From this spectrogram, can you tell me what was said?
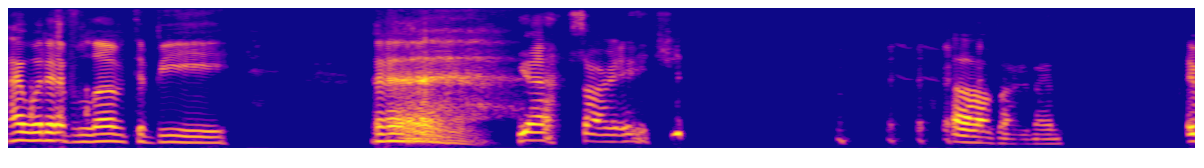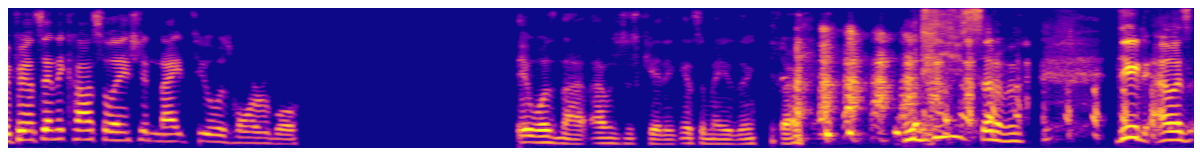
I would have loved to be. Uh, Yeah, sorry, H. oh, I'm sorry, man. If it's any consolation, night two was horrible. It was not. I was just kidding. It's amazing. Sorry. son of a dude i was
